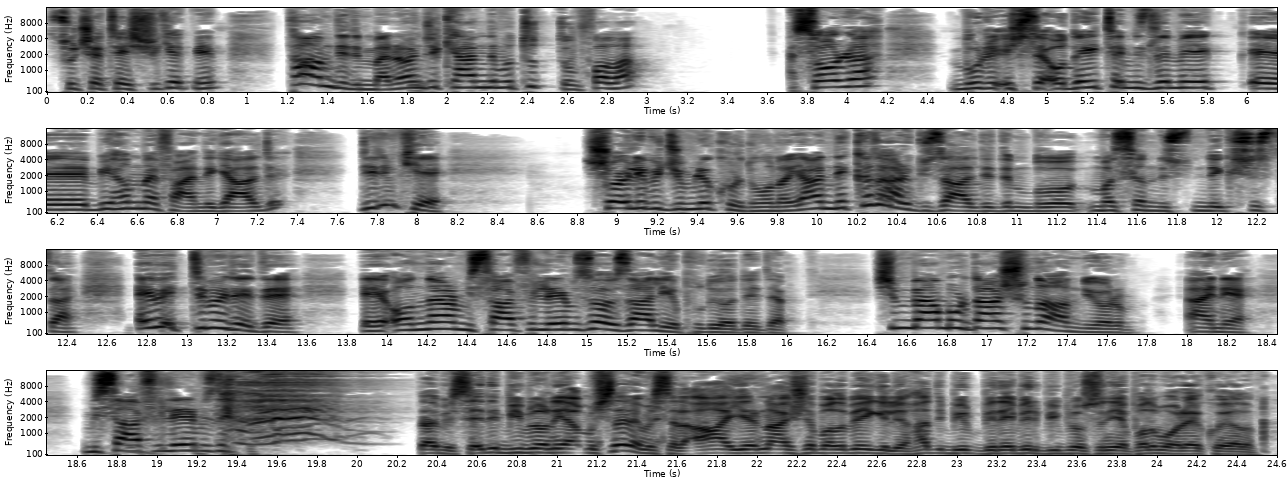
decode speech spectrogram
suça teşvik etmeyeyim. Tamam dedim ben. Önce kendimi tuttum falan. Sonra bu işte odayı temizlemeye e, bir hanımefendi geldi. Dedim ki şöyle bir cümle kurdum ona. Ya ne kadar güzel dedim bu masanın üstündeki süsler. Evet değil mi dedi. E, onlar misafirlerimize özel yapılıyor dedi. Şimdi ben buradan şunu anlıyorum. Yani misafirlerimize... Tabii senin biblonu yapmışlar ya mesela. Aa yerine Ayşe Balıbey geliyor. Hadi bir birebir biblosunu yapalım oraya koyalım.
